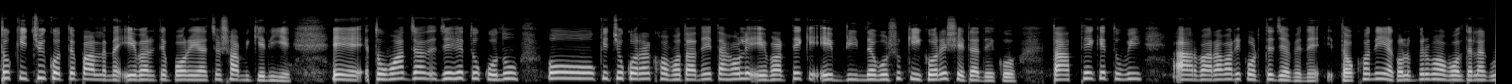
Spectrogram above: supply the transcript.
তো কিছুই করতে পারলে না। এ বাড়িতে পড়ে আছো স্বামীকে নিয়ে। এ তোমার যা যেহেতু কোনো ও কিছু করার ক্ষমতা নেই তাহলে এবার থেকে এই বৃন্দা বসু কি করে সেটা দেখো। তার থেকে তুমি আর বাড়াবাড়ি করতে যাবে না। তখনই একলব্যের মা বলতে লাগল,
